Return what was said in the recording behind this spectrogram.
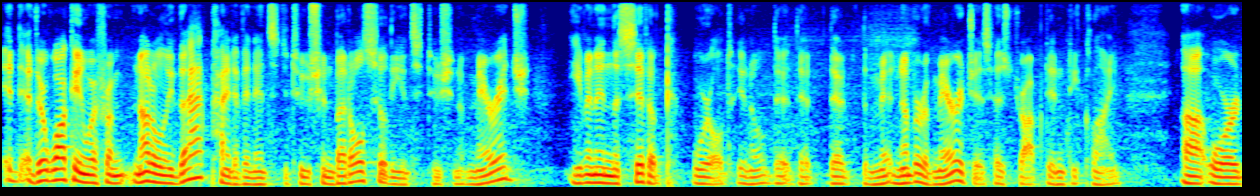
they're walking away from not only that kind of an institution, but also the institution of marriage. Even in the civic world, you know, the, the, the, the number of marriages has dropped in decline uh, or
